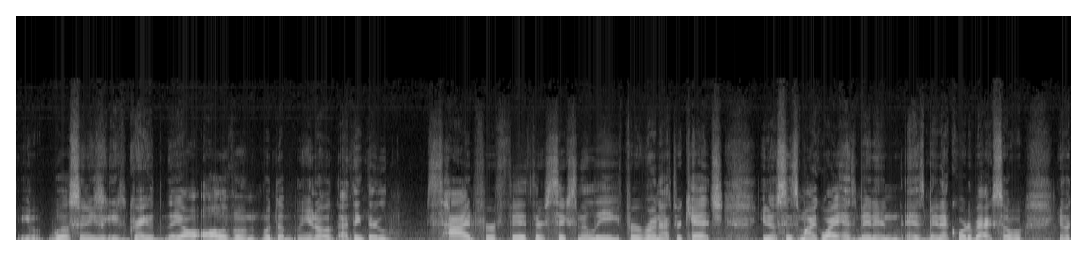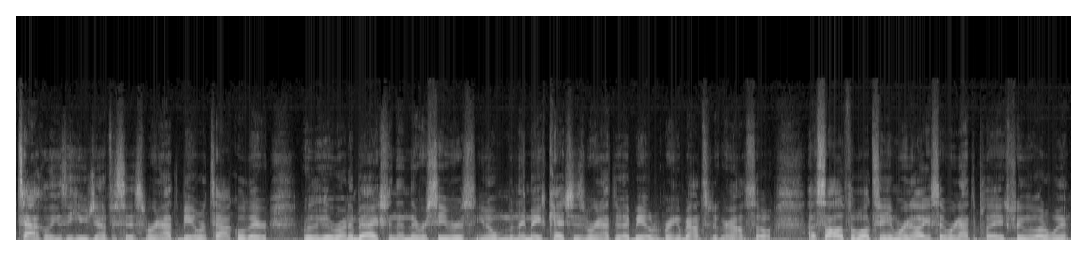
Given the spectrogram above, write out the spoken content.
you know Wilson, he's, he's great. They all, all of them with the, you know, I think they're tied for fifth or sixth in the league for run after catch. You know, since Mike White has been in has been at quarterback, so you know tackling is a huge emphasis. We're gonna have to be able to tackle their really good running backs, and then the receivers. You know, when they make catches, we're gonna have to be able to bring them down to the ground. So a solid football team. We're gonna, like I said, we're gonna have to play extremely well to win.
